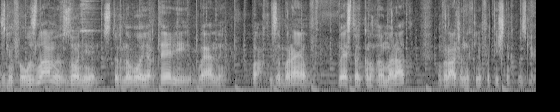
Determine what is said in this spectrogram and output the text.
з лімфовузлами в зоні стегнової артерії, вени, паху. Забираємо весь той конгломерат вражених лімфатичних вузлів.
